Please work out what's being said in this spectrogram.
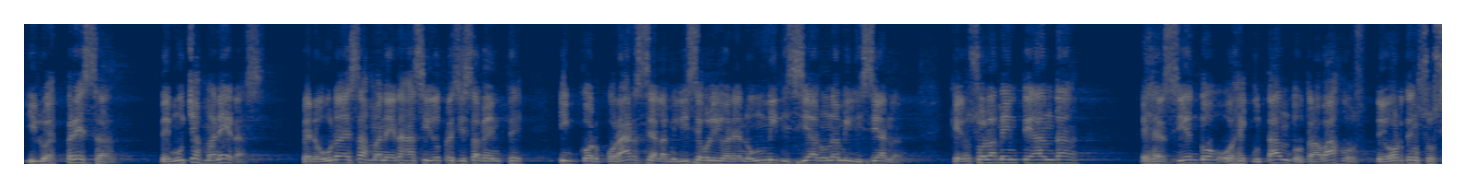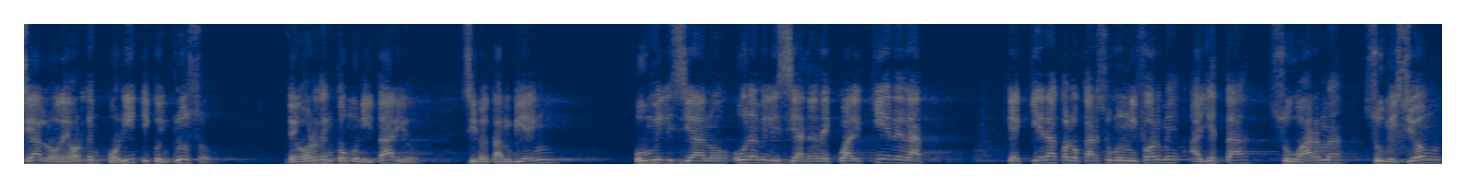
y lo expresa de muchas maneras, pero una de esas maneras ha sido precisamente incorporarse a la milicia bolivariana, un miliciano, una miliciana, que no solamente anda ejerciendo o ejecutando trabajos de orden social o de orden político incluso, de orden comunitario, sino también un miliciano, una miliciana de cualquier edad que quiera colocarse un uniforme, ahí está su arma, su misión,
